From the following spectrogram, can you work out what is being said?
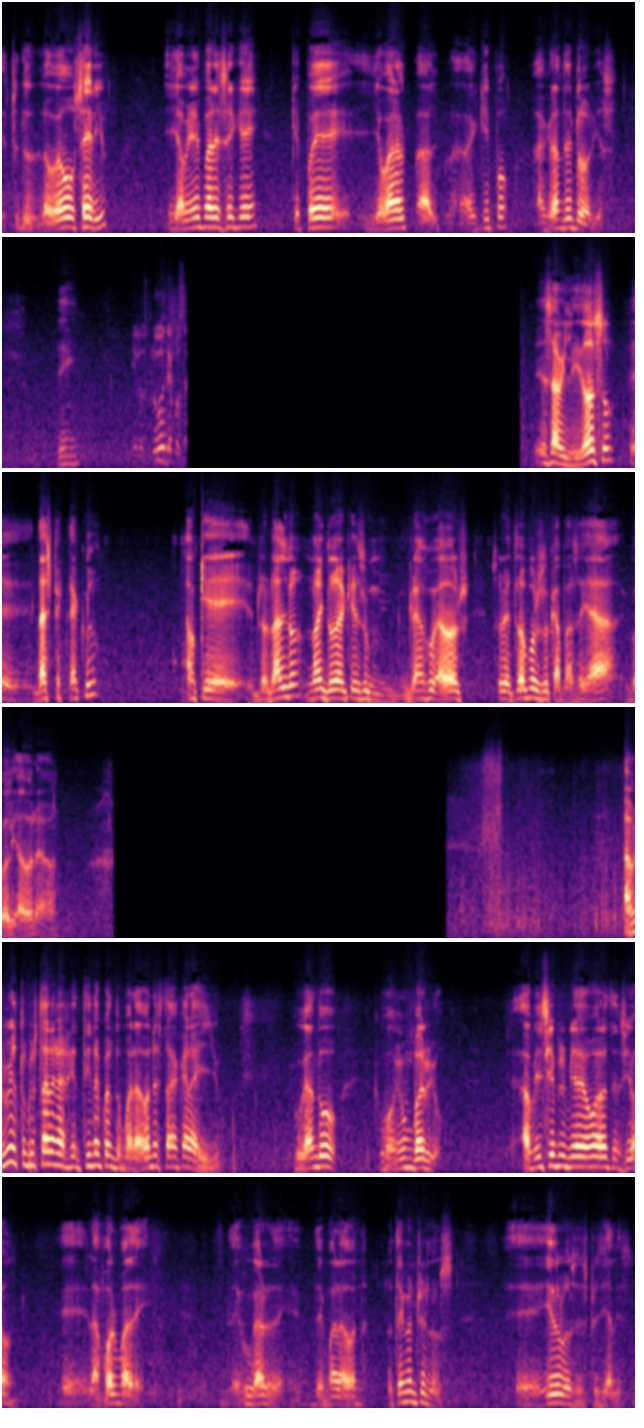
Esto Lo veo serio y a mí me parece que, que puede llevar al, al- al equipo a grandes glorias. ¿sí? Y los clubes de Costa es habilidoso, eh, da espectáculo, aunque Ronaldo no hay duda que es un gran jugador, sobre todo por su capacidad goleadora. A mí me tocó estar en Argentina cuando Maradona estaba carajillo, jugando como en un barrio. A mí siempre me ha llamado la atención eh, la forma de, jugar de, Maradona. Lo tengo entre los ídolos especiales.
